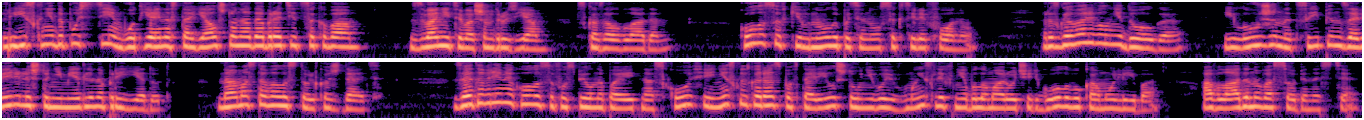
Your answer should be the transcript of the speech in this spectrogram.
Риск недопустим, вот я и настоял, что надо обратиться к вам. «Звоните вашим друзьям», — сказал Владан. Колосов кивнул и потянулся к телефону. Разговаривал недолго, и Лужин, и Цыпин заверили, что немедленно приедут. Нам оставалось только ждать. За это время Колосов успел напоить нас кофе и несколько раз повторил, что у него и в мыслях не было морочить голову кому-либо, а Владану в особенности.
